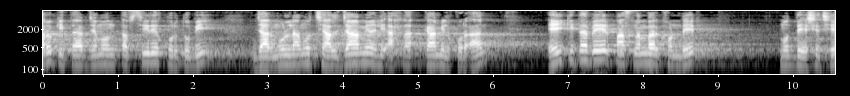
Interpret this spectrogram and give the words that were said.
আরও কিতাব, যেমন তাফসিরে কুরতুবি, যার মূল নাম হচ্ছে আল জামে আলী আহলা কামিল কোরআন। এই কিতাবের পাঁচ নাম্বার খণ্ডের মধ্যে এসেছে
